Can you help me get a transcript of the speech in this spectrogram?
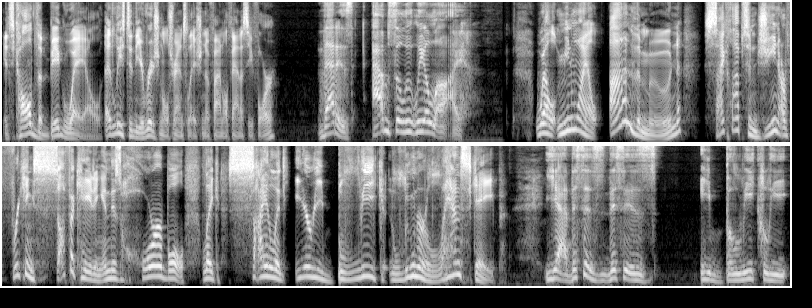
It's called the Big Whale, at least in the original translation of Final Fantasy IV. That is absolutely a lie. Well, meanwhile, on the moon, Cyclops and Jean are freaking suffocating in this horrible, like silent, eerie, bleak lunar landscape. Yeah, this is this is a bleakly,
